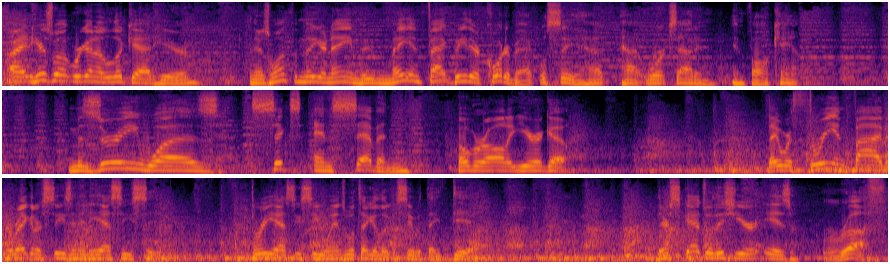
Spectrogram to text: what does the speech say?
All right, here's what we're going to look at here. And there's one familiar name who may, in fact, be their quarterback. We'll see how, how it works out in, in fall camp. Missouri was six and seven overall a year ago. They were three and five in the regular season in the SEC. Three SEC wins. We'll take a look and see what they did. Their schedule this year is rough.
